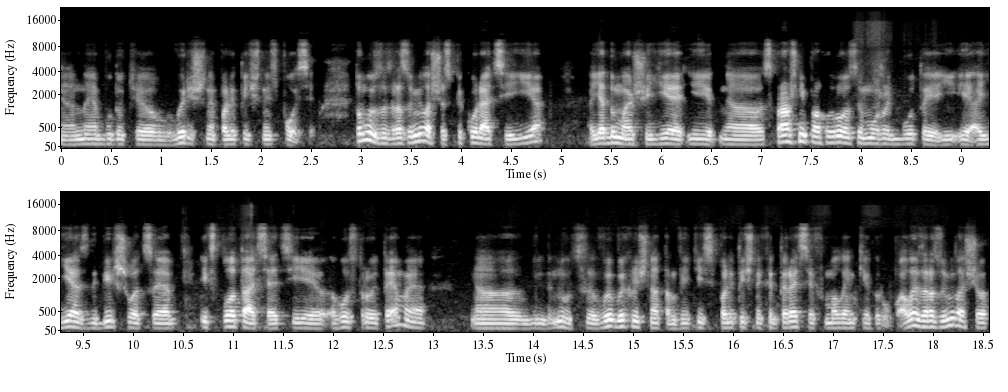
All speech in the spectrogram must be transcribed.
е, не будуть вирішені в політичний спосіб. Тому зрозуміло, що спекуляції є. Я думаю, що є і е, справжні погрози можуть бути, і, є здебільшого це експлуатація цієї гострої теми ну це ви- виключно там в якісь політичних інтересів маленьких груп. Але зрозуміло, що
